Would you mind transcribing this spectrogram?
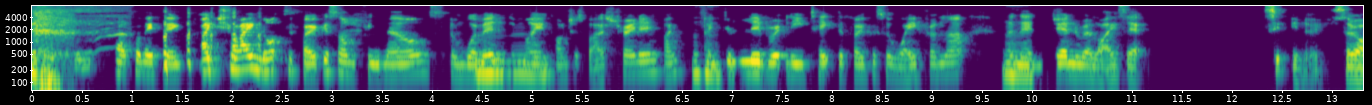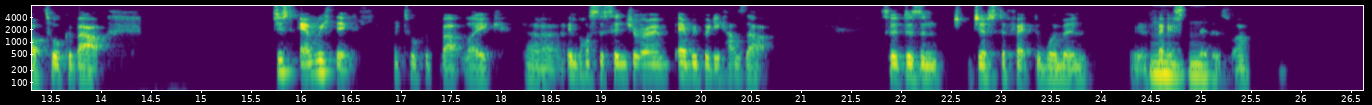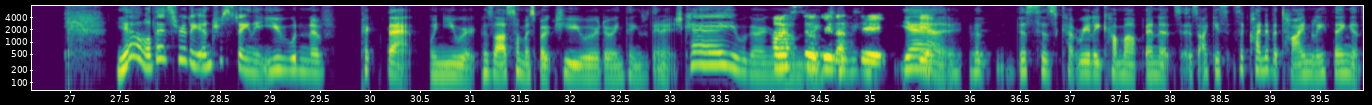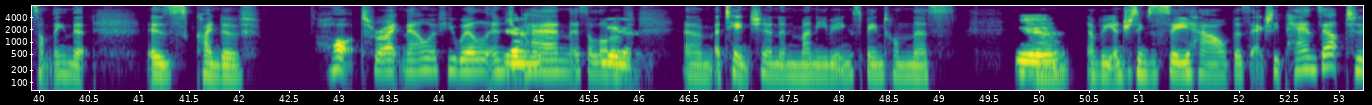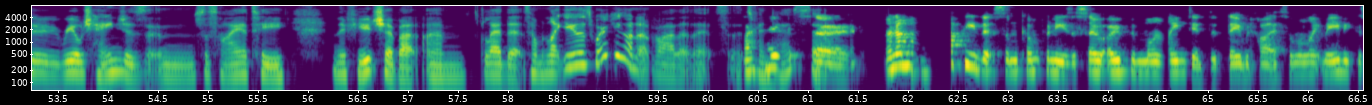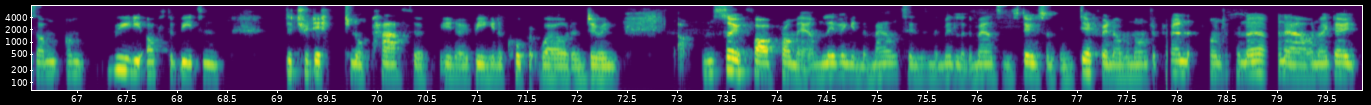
that's what they think. I try not to focus on females and women mm-hmm. in my mm. unconscious bias training. I, mm-hmm. I deliberately take the focus away from that mm. and then generalize it. To, you know, so I'll talk about just everything. I talk about like uh, imposter syndrome. Everybody has that, so it doesn't just affect the women; it affects mm-hmm. men as well. Yeah, well, that's really interesting that you wouldn't have picked that when you were because last time I spoke to you, you were doing things with NHK. You were going around. I still do that too. Yeah, yeah, but this has really come up, and it's, it's I guess it's a kind of a timely thing. It's something that is kind of hot right now, if you will, in yeah. Japan. There's a lot yeah. of um, attention and money being spent on this. Yeah. Um, it'll be interesting to see how this actually pans out to real changes in society in the future. But I'm glad that someone like you is working on it, Violet. That's, that's I fantastic. So. And I'm happy that some companies are so open minded that they would hire someone like me because I'm I'm really off the beaten the traditional path of you know being in a corporate world and doing i'm so far from it. I'm living in the mountains in the middle of the mountains doing something different. I'm an entrepreneur entrepreneur now and i don't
